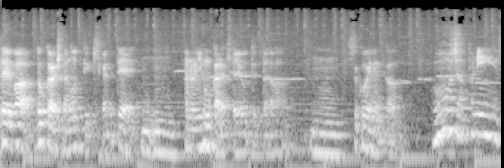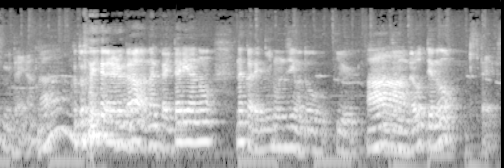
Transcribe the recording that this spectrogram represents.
例えばどっから来たのって聞かれて Mm. あの日本から来たよって言ったら Mm. すごいなんか「おおジャパニーズ」みたいな Ah. ことを言われるからなんかイタリアの中で日本人はどういう感じなんだろうっていうのを聞きたいです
